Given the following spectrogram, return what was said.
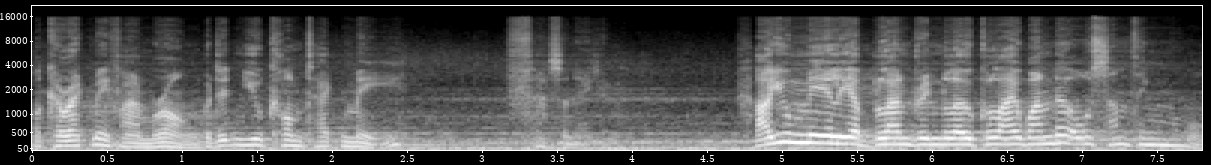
Well, correct me if I'm wrong, but didn't you contact me? Fascinating. Are you merely a blundering local, I wonder, or something more?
